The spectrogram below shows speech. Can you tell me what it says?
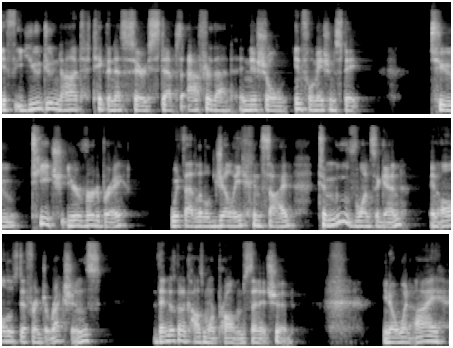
if you do not take the necessary steps after that initial inflammation state to teach your vertebrae with that little jelly inside to move once again in all those different directions, then it's going to cause more problems than it should. You know, when I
